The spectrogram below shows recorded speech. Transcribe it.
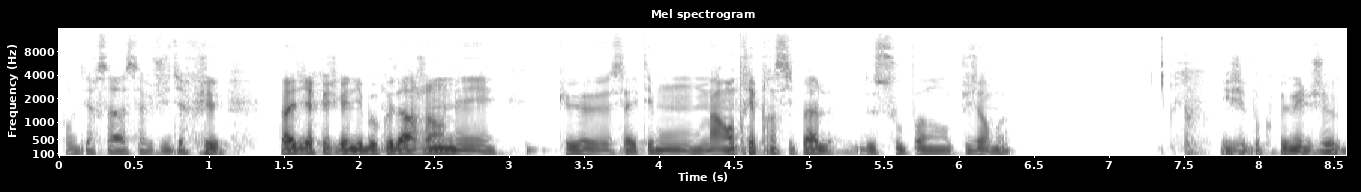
pour dire ça. Ça veut dire que pas dire que je gagnais beaucoup d'argent, mais que ça a été ma rentrée principale de sous pendant plusieurs mois et j'ai beaucoup aimé le jeu.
